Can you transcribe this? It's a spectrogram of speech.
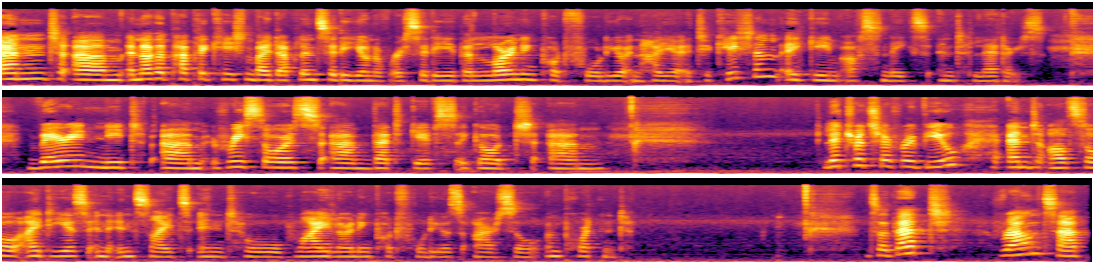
And um, another publication by Dublin City University, The Learning Portfolio in Higher Education, A Game of Snakes and Ladders. Very neat um, resource um, that gives a good um, literature review and also ideas and insights into why learning portfolios are so important. So that rounds up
